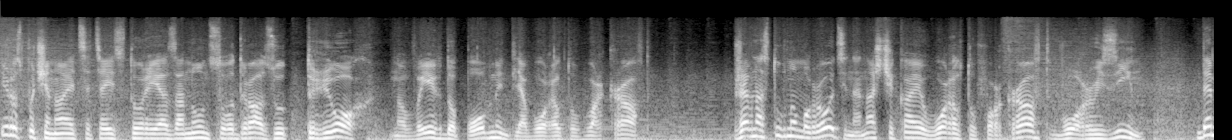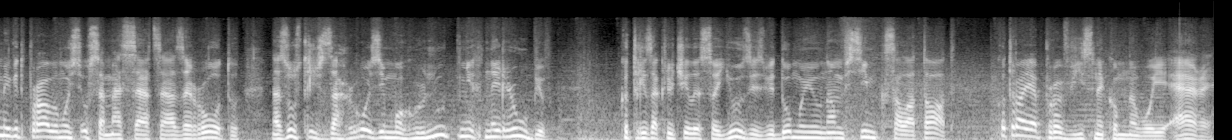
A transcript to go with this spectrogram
І розпочинається ця історія з анонсу одразу трьох нових доповнень для World of Warcraft. Вже в наступному році на нас чекає World of Warcraft War Within, де ми відправимось у саме серце Азероту на зустріч загрозі могутніх нерубів, котрі заключили союзи з відомою нам всім Ксалатат, котра є провісником нової ери.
